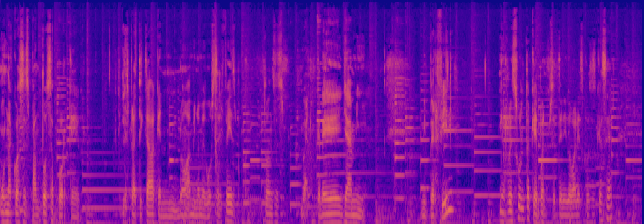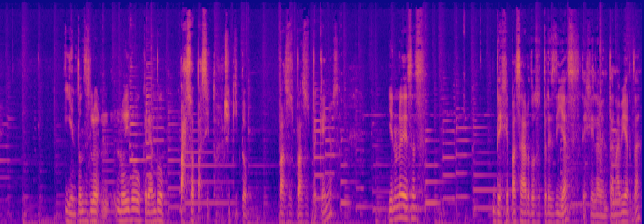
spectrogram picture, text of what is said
una cosa espantosa porque les platicaba que no, a mí no me gusta el Facebook. Entonces, bueno, creé ya mi, mi perfil y resulta que, bueno, pues he tenido varias cosas que hacer. Y entonces lo, lo he ido creando paso a pasito, chiquito, pasos, pasos pequeños. Y en una de esas dejé pasar dos o tres días, dejé la ventana abierta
